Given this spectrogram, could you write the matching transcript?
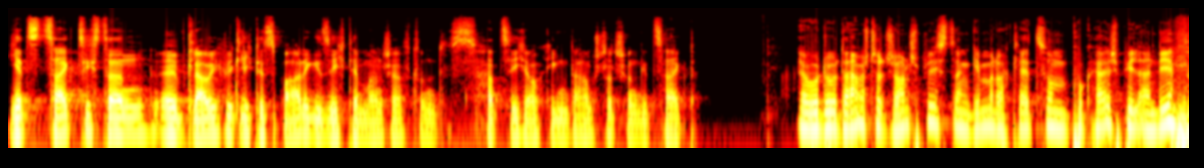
jetzt zeigt sich dann, äh, glaube ich, wirklich das Badegesicht der Mannschaft und das hat sich auch gegen Darmstadt schon gezeigt. Ja, wo du Darmstadt schon sprichst, dann gehen wir doch gleich zum Pokalspiel an dem.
